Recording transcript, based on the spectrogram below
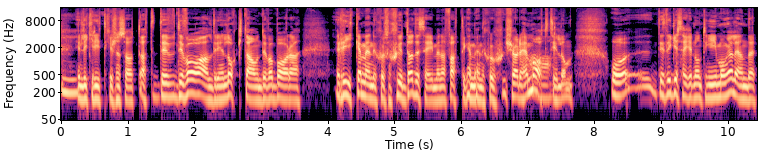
mm. en del kritiker som sa att, att det, det, var aldrig en lockdown, det var bara rika människor som skyddade sig medan fattiga människor körde hem mat till dem. Och det ligger säkert någonting i många länder.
